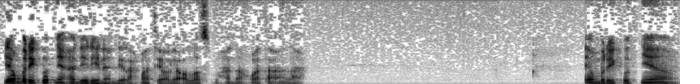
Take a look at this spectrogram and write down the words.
Yang berikutnya hadirin yang dirahmati oleh Allah Subhanahu wa taala. Yang berikutnya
